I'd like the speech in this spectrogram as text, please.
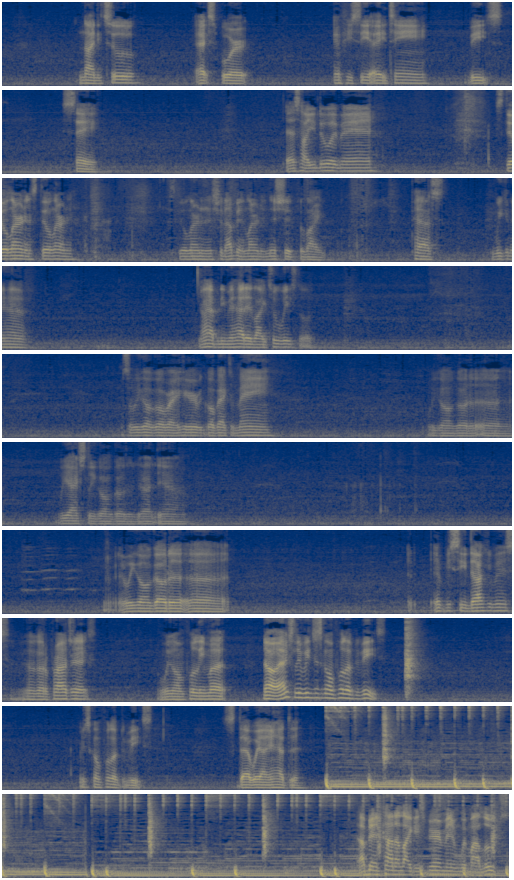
92, export, MPC 18, beats, save. That's how you do it, man. Still learning, still learning. Still learning this shit. I've been learning this shit for like past week and a half. I haven't even had it like two weeks though. So we gonna go right here. We go back to main. We gonna go to. uh We actually gonna go to goddamn. We gonna go to uh documents. We gonna go to projects. We gonna pull him up. No, actually, we just gonna pull up the beats. We just gonna pull up the beats. So that way I ain't have to. I've been kind of like experimenting with my loops.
